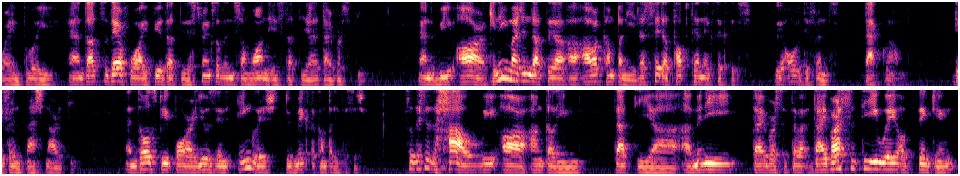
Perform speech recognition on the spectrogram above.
or employee, and that's therefore I feel that the strength of the Nissan One is that the uh, diversity, and we are. Can you imagine that the, uh, our company, let's say the top ten executives, we are all different background, different nationality, and those people are using English to make the company decision. So this is how we are anchoring that the uh, uh, many diversity, diversity way of thinking,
